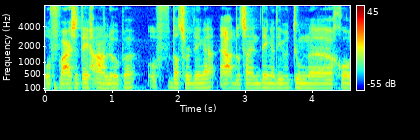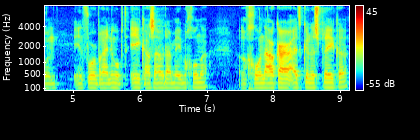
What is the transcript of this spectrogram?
Of waar ze tegenaan lopen, of dat soort dingen. Ja, dat zijn dingen die we toen uh, gewoon in voorbereiding op het EK zijn we daarmee begonnen. Uh, gewoon naar elkaar uit kunnen spreken.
